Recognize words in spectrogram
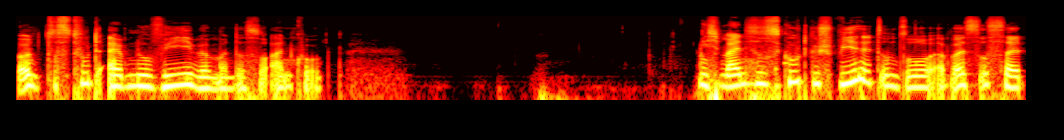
Und das tut einem nur weh, wenn man das so anguckt. Ich meine, es ist gut gespielt und so, aber es ist halt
